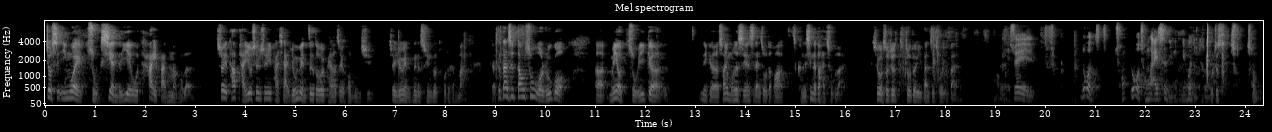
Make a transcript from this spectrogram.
就是因为主线的业务太繁忙了，所以他排优先顺序排下来，永远这个都会排到最后面去，所以永远那个事情都拖得很慢。但是当初我如果呃没有组一个那个商业模式实验室来做的话，可能现在都还出不来。所以我说就做对一半，做错一半。对所以如果重如果重来一次，您您会怎么做？我就是重重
